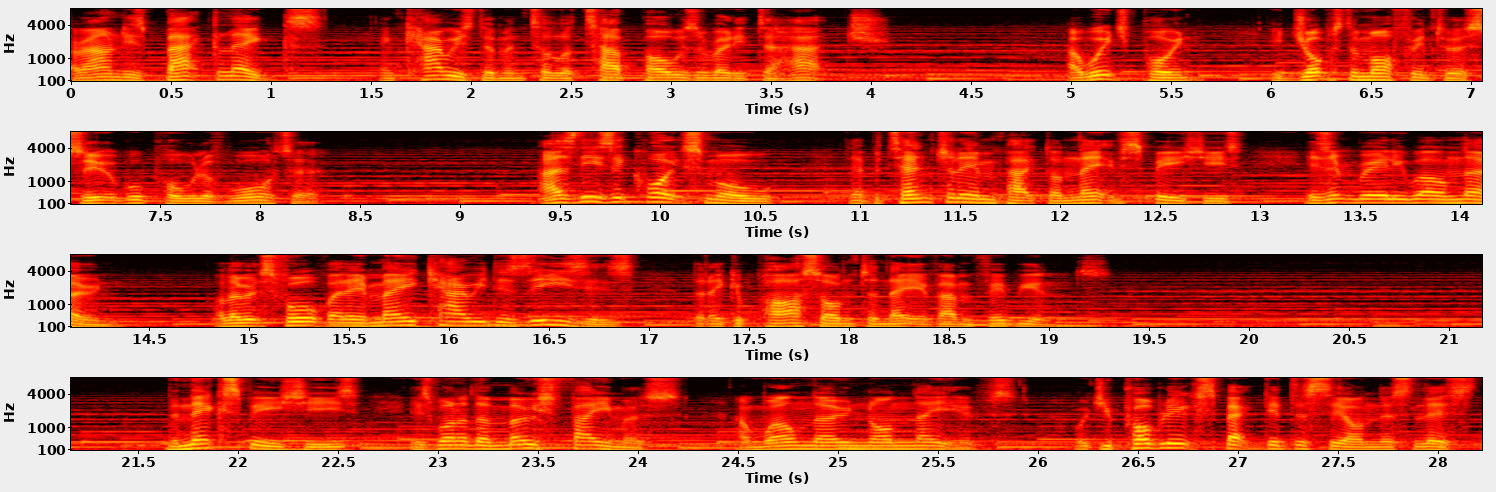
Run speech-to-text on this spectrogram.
around his back legs and carries them until the tadpoles are ready to hatch. At which point he drops them off into a suitable pool of water. As these are quite small, their potential impact on native species isn't really well known, although it's thought that they may carry diseases that they could pass on to native amphibians. The next species is one of the most famous and well known non-natives, which you probably expected to see on this list,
